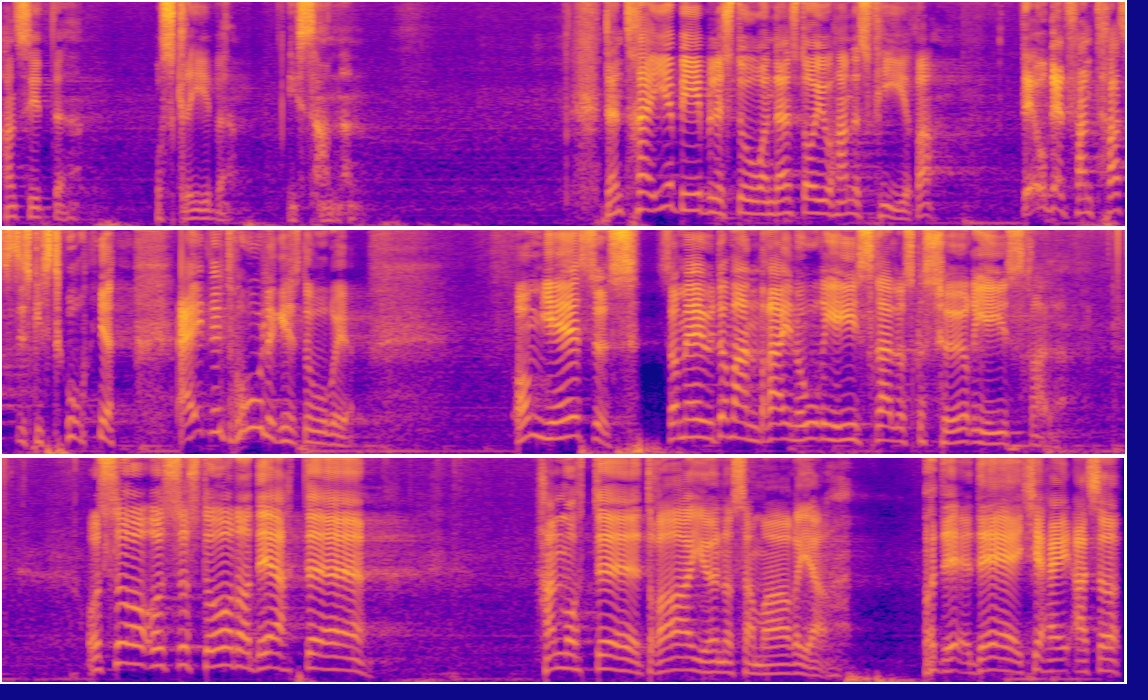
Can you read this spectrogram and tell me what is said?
han sitter og skriver i sanden. Den tredje bibelhistorien den står i Johannes 4. Det er òg en fantastisk historie. En utrolig historie. Om Jesus som er ute og vandrer i nord i Israel og skal sør i Israel. Og så, og så står det det at eh, han måtte dra gjennom Samaria. Og det, det er ikke hei, altså,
